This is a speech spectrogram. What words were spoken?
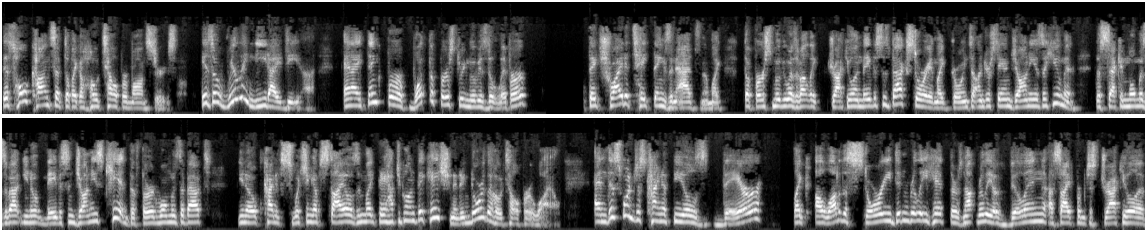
this whole concept of like a hotel for monsters is a really neat idea. And I think for what the first three movies deliver, they try to take things and add to them. Like the first movie was about like Dracula and Mavis's backstory and like growing to understand Johnny as a human. The second one was about, you know, Mavis and Johnny's kid. The third one was about, you know, kind of switching up styles and like they have to go on vacation and ignore the hotel for a while. And this one just kind of feels there. Like a lot of the story didn't really hit. There's not really a villain aside from just Dracula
